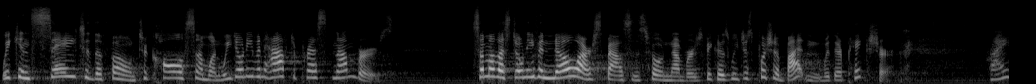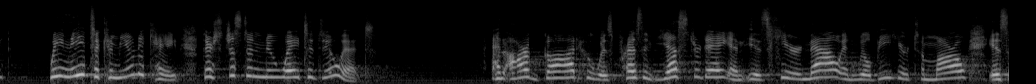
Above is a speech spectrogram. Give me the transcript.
We can say to the phone to call someone, we don't even have to press numbers. Some of us don't even know our spouse's phone numbers because we just push a button with their picture, right? We need to communicate. There's just a new way to do it. And our God, who was present yesterday and is here now and will be here tomorrow, is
